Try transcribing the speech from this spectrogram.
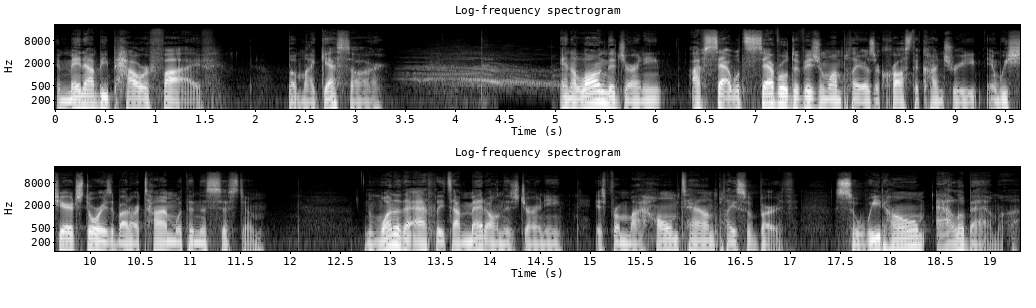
It may not be Power 5, but my guests are. And along the journey, I've sat with several Division 1 players across the country and we shared stories about our time within the system. And one of the athletes I met on this journey is from my hometown place of birth, Sweet Home, Alabama.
